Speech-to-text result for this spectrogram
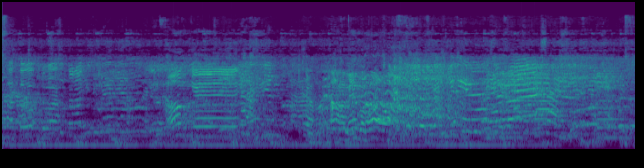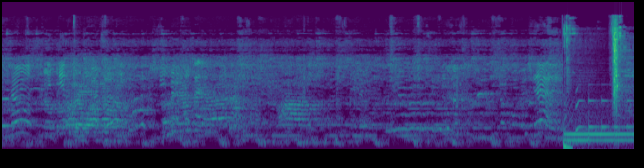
Satu, dua. Oke. Namanya gua bawa. Thank you.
